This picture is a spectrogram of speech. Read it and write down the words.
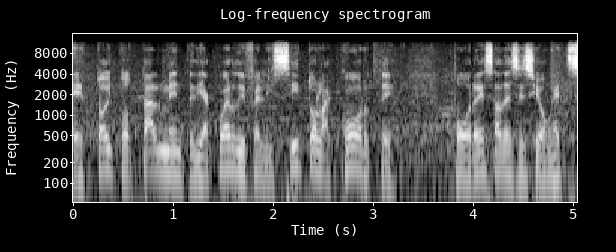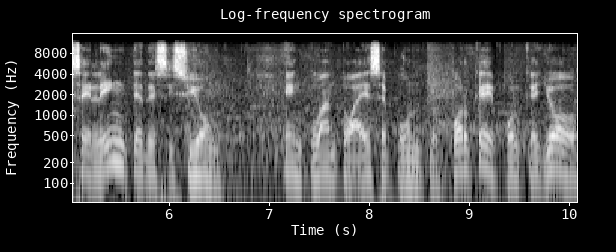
Estoy totalmente de acuerdo y felicito a la Corte por esa decisión, excelente decisión en cuanto a ese punto. ¿Por qué? Porque yo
